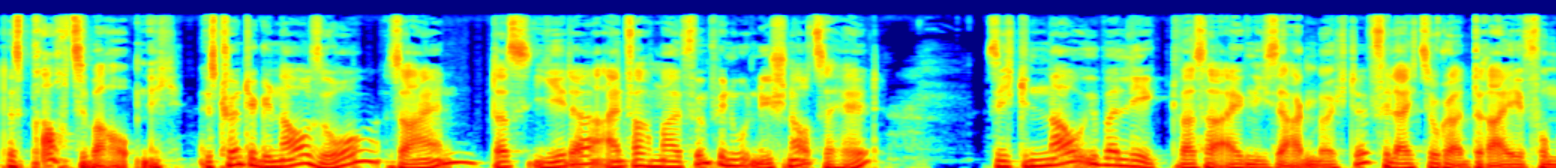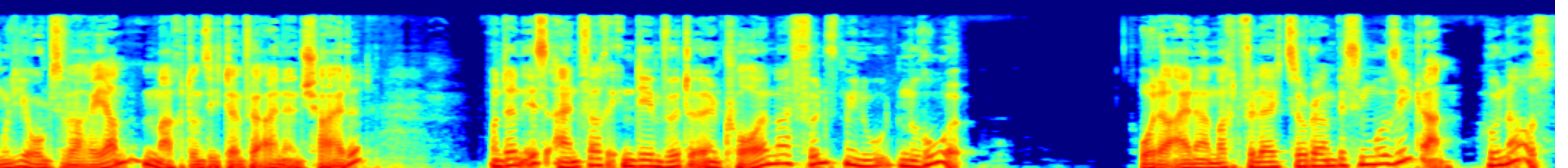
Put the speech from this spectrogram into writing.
Das braucht's überhaupt nicht. Es könnte genauso sein, dass jeder einfach mal fünf Minuten die Schnauze hält, sich genau überlegt, was er eigentlich sagen möchte, vielleicht sogar drei Formulierungsvarianten macht und sich dann für eine entscheidet und dann ist einfach in dem virtuellen Call mal fünf Minuten Ruhe. Oder einer macht vielleicht sogar ein bisschen Musik an. Who knows?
